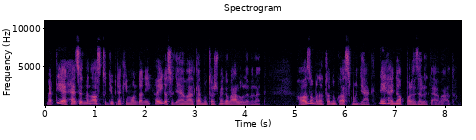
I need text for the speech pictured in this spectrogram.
mert ilyen helyzetben azt tudjuk neki mondani, ha igaz, hogy elváltál, mutasd meg a vállólevelet. Ha azonban a tanúk azt mondják, néhány nappal ezelőtt elváltak,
